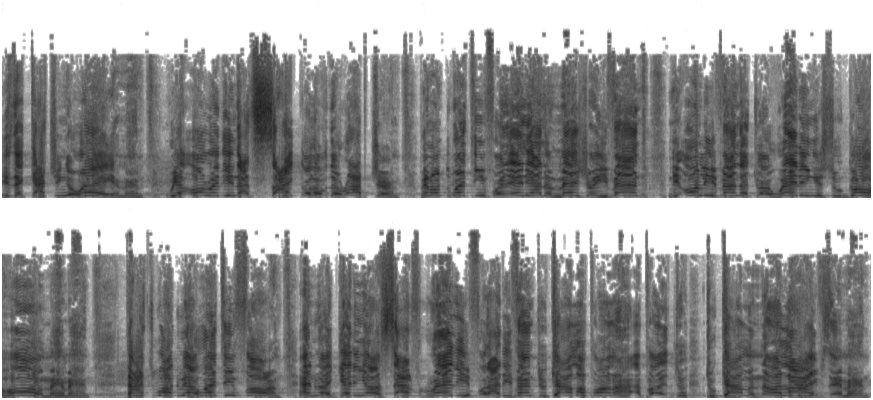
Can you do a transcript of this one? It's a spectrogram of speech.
is the catching away. Amen. We are already in that cycle of the rapture. We're not waiting for any other major event. The only event that we are waiting is to go home. Amen. That's what we are waiting for. And we are getting ourselves ready for that event to come upon our, to, to come in our lives. Amen.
